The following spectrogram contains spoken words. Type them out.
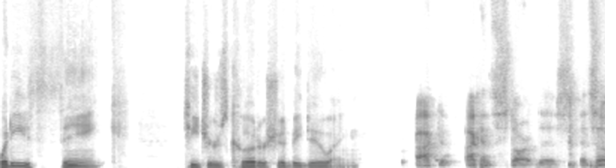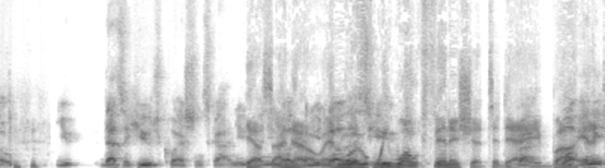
What do you think teachers could or should be doing? I can I can start this. And so you that's a huge question, Scott. And you, yes, and you know, I know, and, you know and we, we, won't finish it today. Right. But well, any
